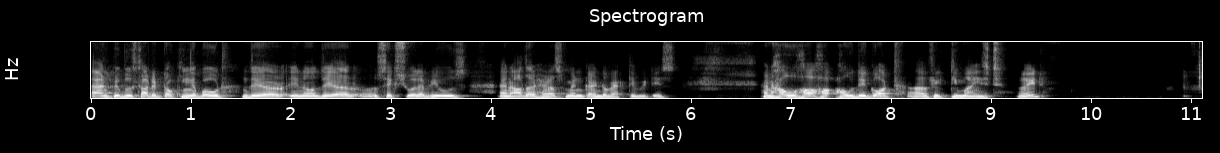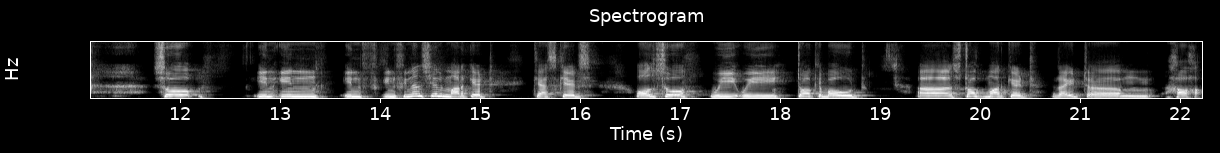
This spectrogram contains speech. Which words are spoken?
and people started talking about their you know their sexual abuse and other harassment kind of activities and how how, how they got uh, victimized right so in in in in financial market cascades also we we talk about uh, stock market, right? Um, how,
